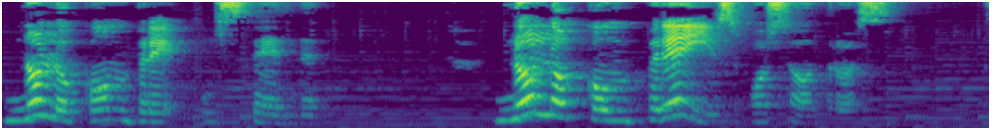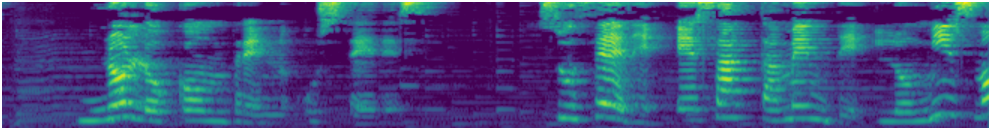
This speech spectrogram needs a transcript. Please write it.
No lo compre usted. No lo compréis vosotros. No lo compren ustedes. Sucede exactamente lo mismo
